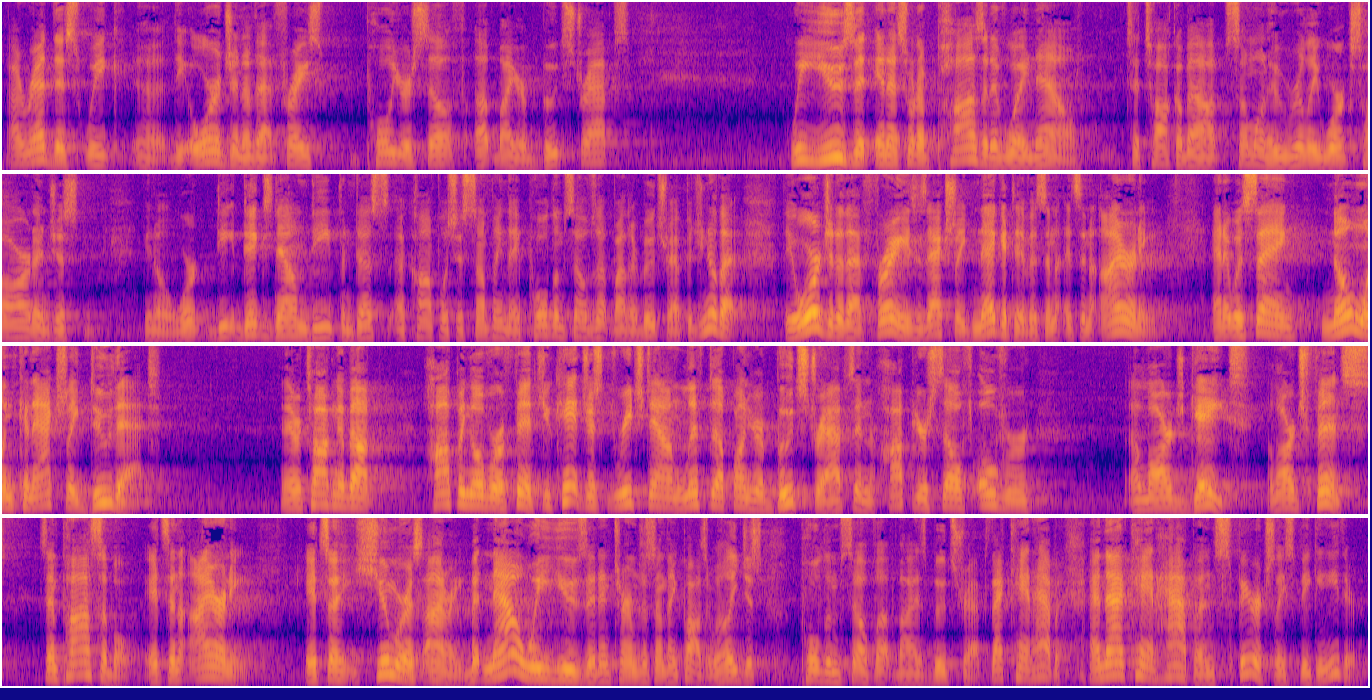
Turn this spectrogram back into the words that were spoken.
I read this week uh, the origin of that phrase, pull yourself up by your bootstraps. We use it in a sort of positive way now to talk about someone who really works hard and just you know, work digs down deep and does accomplishes something. They pull themselves up by their bootstrap. But you know that the origin of that phrase is actually negative. It's an, it's an irony, and it was saying no one can actually do that. And they were talking about hopping over a fence. You can't just reach down, lift up on your bootstraps, and hop yourself over a large gate, a large fence. It's impossible. It's an irony. It's a humorous irony. But now we use it in terms of something positive. Well, he just pulled himself up by his bootstraps. That can't happen. And that can't happen, spiritually speaking, either.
